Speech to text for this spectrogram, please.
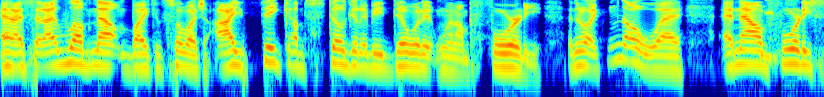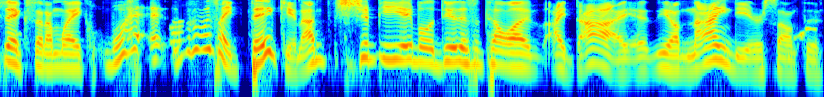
And I said, I love mountain biking so much. I think I'm still going to be doing it when I'm 40. And they're like, no way. And now I'm 46. And I'm like, what? What was I thinking? I should be able to do this until I, I die, you know, 90 or something.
